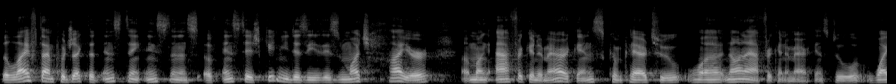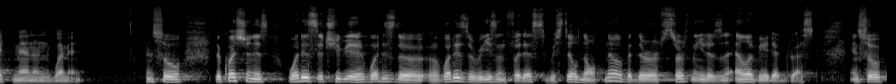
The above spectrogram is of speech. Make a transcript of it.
the lifetime projected incidence of end-stage kidney disease is much higher among African Americans compared to uh, non-African Americans, to white men and women. And so the question is, what is? What is the uh, what is the reason for this? We still don't know, but there are certainly there's an elevated risk. And so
